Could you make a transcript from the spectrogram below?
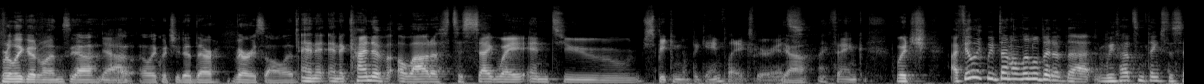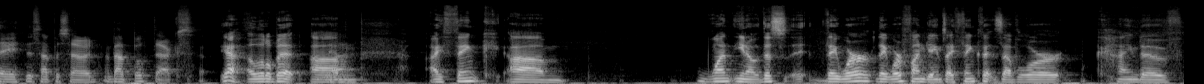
really good ones. Yeah, Yeah. I, I like what you did there. Very solid. and it, and it kind of allowed us to segue into speaking of the gameplay experience Yeah. i think which i feel like we've done a little bit of that we've had some things to say this episode about both decks Yeah, a little bit. Um, I think um, one, you know, this they were they were fun games. I think that Zevlor kind of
